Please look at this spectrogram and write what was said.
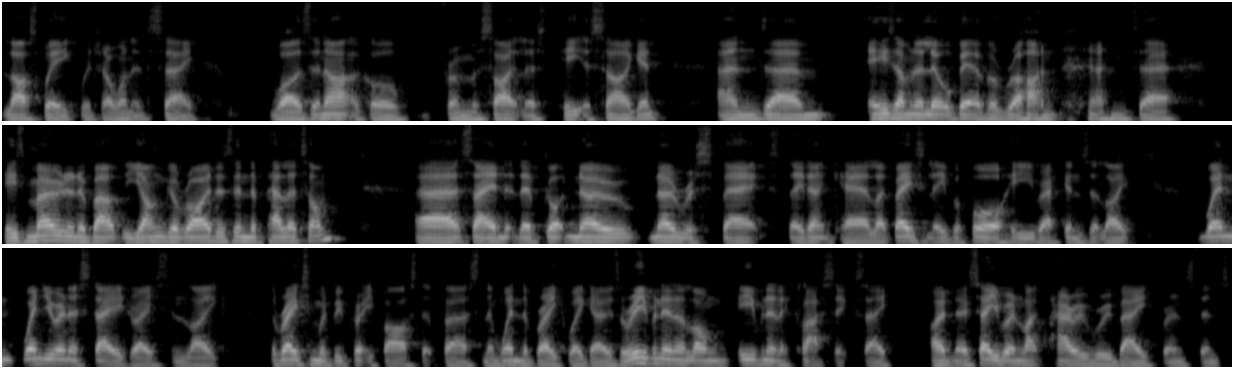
last week, which I wanted to say, was an article from a cyclist, Peter Sagan, and um, he's having a little bit of a rant, and uh, he's moaning about the younger riders in the peloton, uh, saying that they've got no no respect, they don't care. Like basically, before he reckons that like when when you're in a stage race and like the racing would be pretty fast at first, and then when the breakaway goes, or even in a long, even in a classic, say I don't know, say you're in like Paris Roubaix, for instance,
